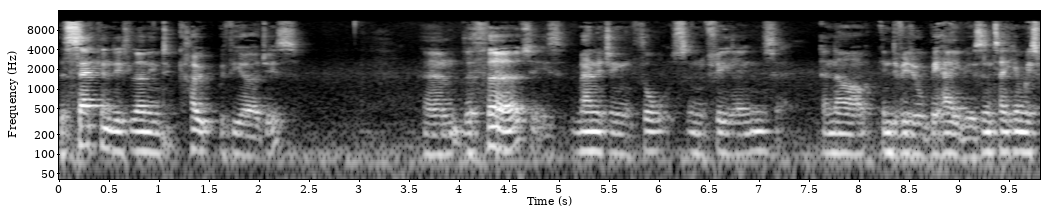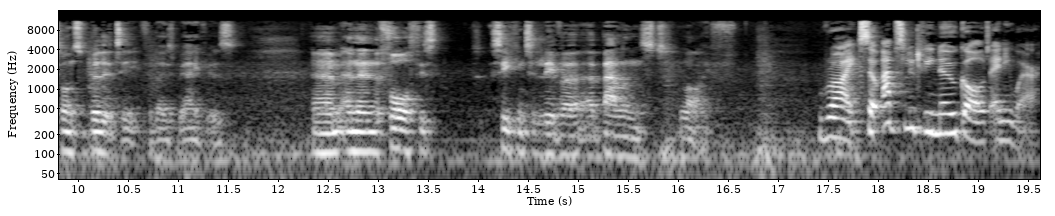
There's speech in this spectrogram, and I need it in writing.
The second is learning to cope with the urges. Um, the third is managing thoughts and feelings and our individual behaviours and taking responsibility for those behaviours. Um, and then the fourth is seeking to live a, a balanced life. Right, so absolutely no God anywhere.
